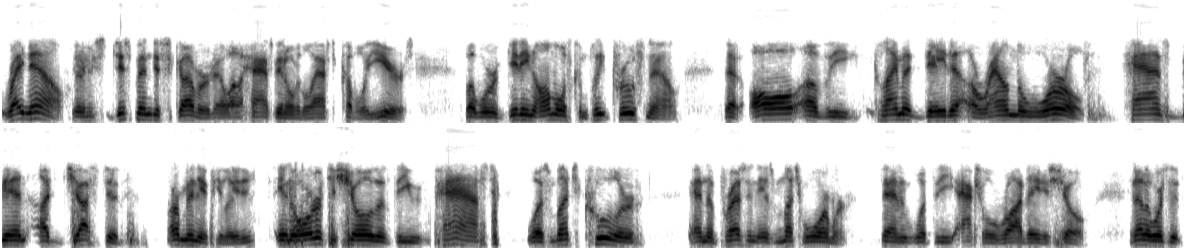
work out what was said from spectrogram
Right now, there's just been discovered, well, it has been over the last couple of years, but we're getting almost complete proof now that all of the climate data around the world has been adjusted or manipulated in order to show that the past was much cooler and the present is much warmer than what the actual raw data show. In other words, it,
